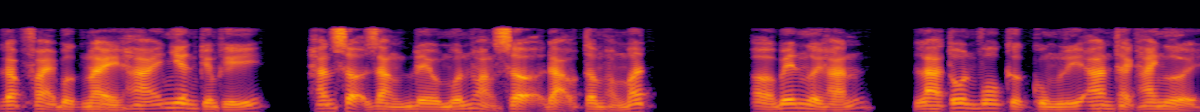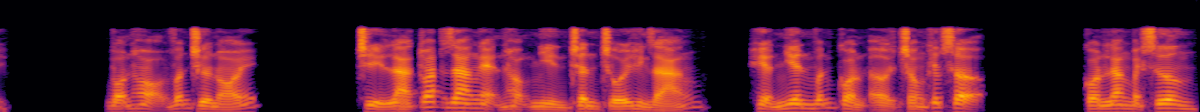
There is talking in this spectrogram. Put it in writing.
gặp phải bực này hãi nhiên kiếm khí, hắn sợ rằng đều muốn hoảng sợ đạo tâm hỏng mất. Ở bên người hắn, là tôn vô cực cùng lý an thạch hai người. Bọn họ vẫn chưa nói, chỉ là toát ra nghẹn họng nhìn chân chối hình dáng, hiển nhiên vẫn còn ở trong kiếp sợ. Còn lăng bạch sương,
